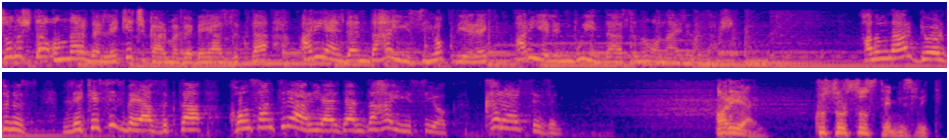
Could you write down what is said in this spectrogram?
Sonuçta onlar da leke çıkarma ve beyazlıkta Ariel'den daha iyisi yok diyerek Ariel'in bu iddiasını onayladılar. Hanımlar gördünüz. Lekesiz beyazlıkta konsantre Ariel'den daha iyisi yok. Karar sizin. Ariel. Kusursuz temizlik.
